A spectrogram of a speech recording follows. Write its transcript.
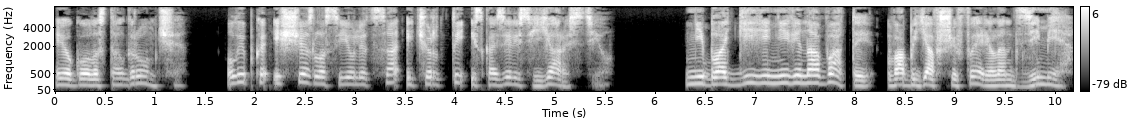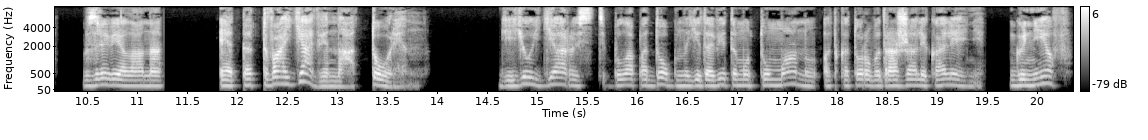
Ее голос стал громче. Улыбка исчезла с ее лица, и черты исказились яростью. «Неблагие не виноваты в объявшей Фэриленд зиме», — взревела она. «Это твоя вина, Торин». Ее ярость была подобна ядовитому туману, от которого дрожали колени. Гнев,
